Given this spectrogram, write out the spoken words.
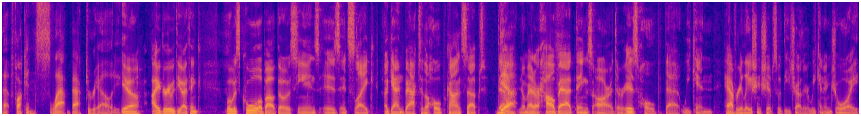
that fucking slap back to reality. Yeah, I agree with you. I think what was cool about those scenes is it's like again back to the hope concept. That Yeah. No matter how bad things are, there is hope that we can have relationships with each other. We can enjoy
